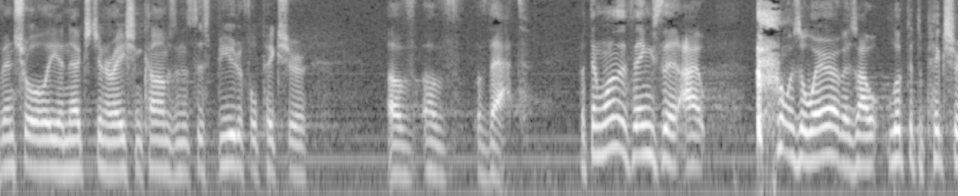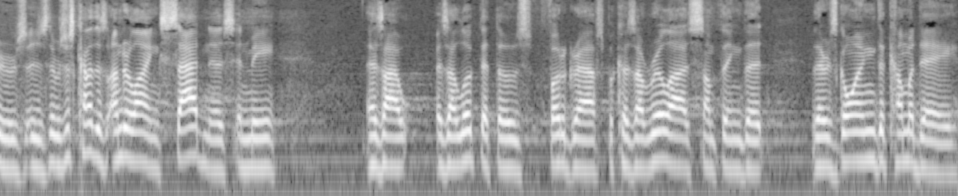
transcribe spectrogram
eventually a next generation comes, and it's this beautiful picture of, of, of that. But then one of the things that I was aware of as I looked at the pictures is there was just kind of this underlying sadness in me as I, as I looked at those photographs because I realized something that there's going to come a day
